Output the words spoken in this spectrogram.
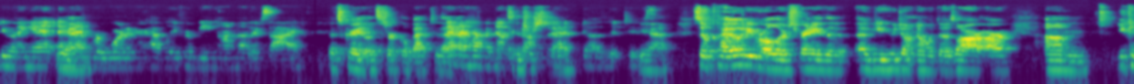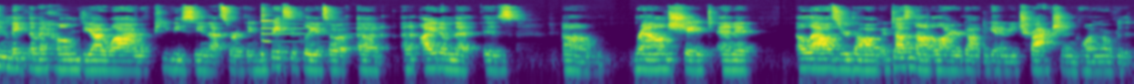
doing it and Yeah. then rewarded her heavily for being on the other side. That's great. Let's circle back to that. And I have another interesting. that does it too. Yeah. So coyote rollers, for any of the of you who don't know what those are, are um, you can make them at home DIY with PVC and that sort of thing. But basically, it's a an, an item that is um, round shaped and it allows your dog. It does not allow your dog to get any traction going over the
